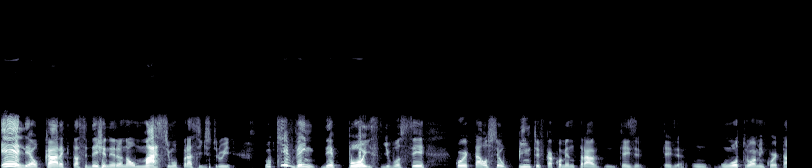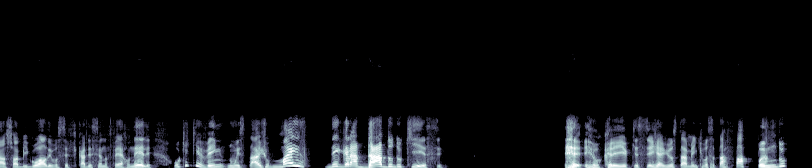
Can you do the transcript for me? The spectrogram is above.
ele é o cara que está se degenerando ao máximo para se destruir. O que vem depois de você cortar o seu pinto e ficar comendo tra... quer dizer, quer dizer, um, um, outro homem cortar a sua bigola e você ficar descendo ferro nele, o que que vem num estágio mais degradado do que esse? Eu creio que seja justamente você tá fapando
